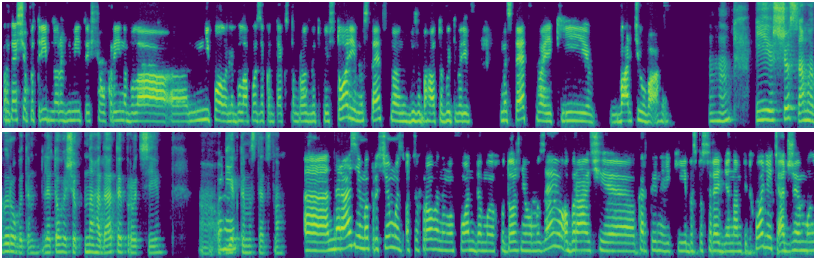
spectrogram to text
про те, що потрібно розуміти, що Україна була е, ніколи не була поза контекстом розвитку історії, мистецтва. Дуже багато витворів мистецтва, які варті уваги. Угу. І що саме ви робите для того, щоб нагадати про ці а, об'єкти мистецтва? Е, Наразі ми працюємо з оцифрованими фондами художнього музею, обираючи картини, які безпосередньо нам підходять, адже ми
